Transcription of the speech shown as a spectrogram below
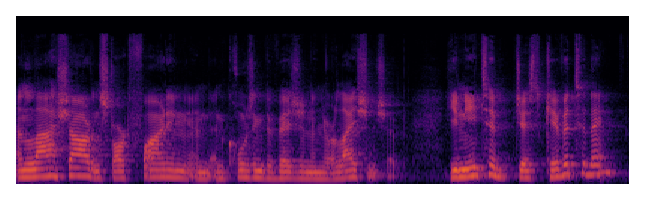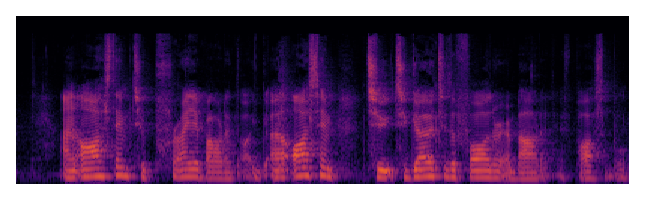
and lash out and start fighting and, and causing division in your relationship. You need to just give it to them and ask them to pray about it. Uh, ask them to, to go to the Father about it if possible.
